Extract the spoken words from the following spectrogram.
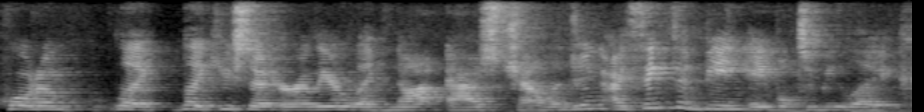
quote unquote like like you said earlier, like not as challenging. I think that being able to be like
